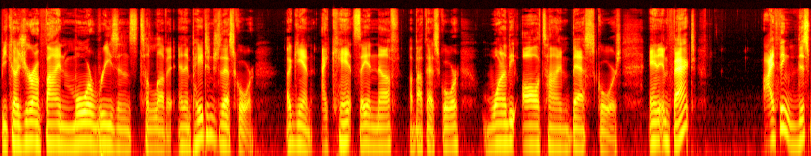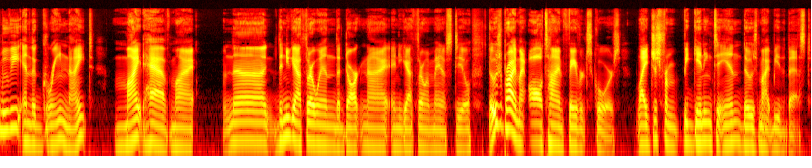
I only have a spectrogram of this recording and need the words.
because you're going to find more reasons to love it. And then pay attention to that score. Again, I can't say enough about that score. One of the all time best scores. And in fact, I think this movie and The Green Knight might have my Nah, then you got to throw in The Dark Knight and you got to throw in Man of Steel. Those are probably my all time favorite scores. Like, just from beginning to end, those might be the best.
